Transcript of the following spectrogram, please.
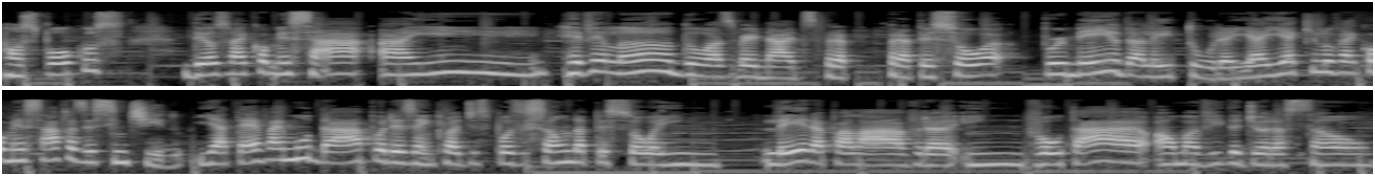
Aos poucos, Deus vai começar a ir revelando as verdades para a pessoa por meio da leitura. E aí aquilo vai começar a fazer sentido. E até vai mudar, por exemplo, a disposição da pessoa em ler a palavra, em voltar a uma vida de oração,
